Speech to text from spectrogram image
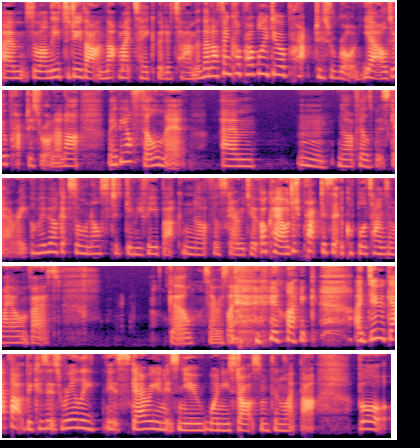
um, so I'll need to do that, and that might take a bit of time. And then I think I'll probably do a practice run. Yeah, I'll do a practice run, and I maybe I'll film it. Um, mm, no, it feels a bit scary. Or maybe I'll get someone else to give me feedback. No, it feels scary too. Okay, I'll just practice it a couple of times on my own first girl seriously like i do get that because it's really it's scary and it's new when you start something like that but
